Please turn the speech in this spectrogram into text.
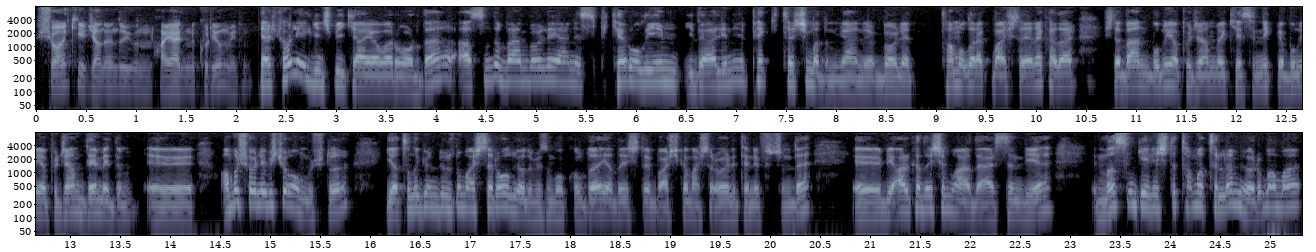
şu anki Can Önduygu'nun hayalini kuruyor muydun? Ya şöyle ilginç bir hikaye var orada. Aslında ben böyle yani spiker olayım idealini pek taşımadım. Yani böyle tam olarak başlayana kadar işte ben bunu yapacağım ve kesinlikle bunu yapacağım demedim. Ee, ama şöyle bir şey olmuştu. Yatılı gündüzlü maçları oluyordu bizim okulda ya da işte başka maçlar öğle teneffüsünde. Ee, bir arkadaşım vardı Ersin diye. Nasıl gelişti tam hatırlamıyorum ama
